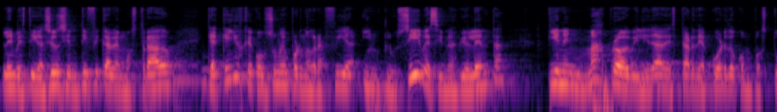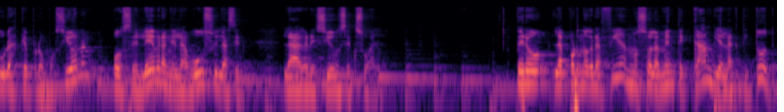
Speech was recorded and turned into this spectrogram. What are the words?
La investigación científica ha demostrado que aquellos que consumen pornografía, inclusive si no es violenta, tienen más probabilidad de estar de acuerdo con posturas que promocionan o celebran el abuso y la, agresión sexual. Pero la pornografía no solamente cambia la actitud,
